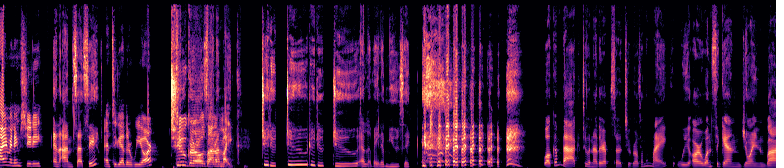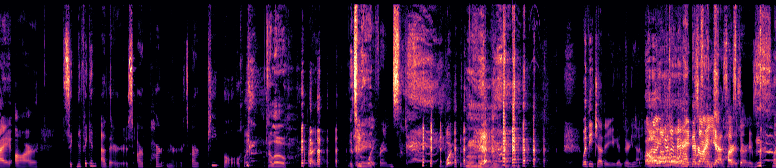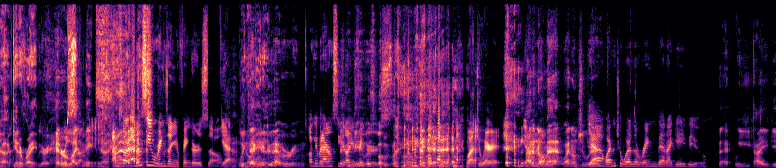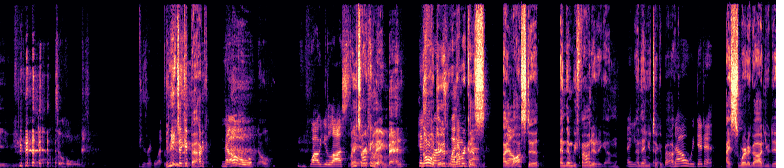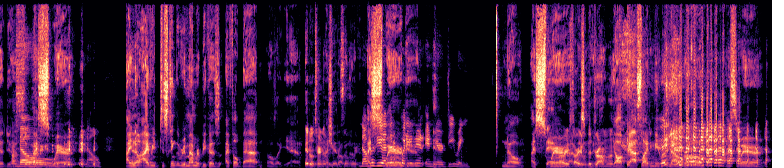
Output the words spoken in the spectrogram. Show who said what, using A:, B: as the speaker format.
A: Hi, my name's Judy,
B: And I'm Ceci.
A: and together we are
B: Two girls on a mic. Do do do do do do elevator music. Welcome back to another episode of Two Girls on the Mic. We are once again joined by our significant others, our partners, our people.
C: Hello,
D: Hi.
C: it's me.
A: boyfriends.
D: What? Mm-hmm.
B: With each other, you guys are.
A: Yeah.
B: Oh, no, you guys are
D: Oh,
B: married. Never
A: sorry,
B: mind. Yeah, sorry, sorry.
A: husbands.
C: yeah, get it right.
D: We are hetero life mates.
C: Yeah,
A: I'm sorry, I don't see rings on your fingers, so
B: Yeah.
D: We
C: don't
D: technically do have a ring.
A: Okay, but I don't see it on
D: you
A: your
D: gave
A: fingers.
D: Oh,
B: why don't you wear it?
A: Yeah.
D: I don't know, Matt. Why don't you wear
A: yeah,
D: it?
A: why don't you wear the ring that I gave you?
D: that we I gave you
A: Yeah.
D: to hold?
B: He's like, what?
C: Didn't you take it back?
A: No,
D: No.
A: wow, you lost
C: What are you talking about?
D: wedding band.
A: His
C: no,
A: first
C: dude. Remember, because
A: band.
C: I
A: No.
C: lost it, and then we found it again,
A: And, you
C: and then
A: kept
C: you took it back.
A: No, we didn't.
C: I swear to God, you did, dude.
D: I
A: No.
C: I
D: swear.
C: swear.
A: No.
C: I know. I re- distinctly remember because I felt bad. I was like, yeah.
D: It'll turn up
C: I should
D: again
C: probably
D: somewhere.
A: No, because you ended up putting
C: dude.
A: it in your D ring.
C: No, I swear.
D: already
C: I
D: started with the
C: listened
D: drama.
C: Y'all gaslighting me right now, bro. I swear.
